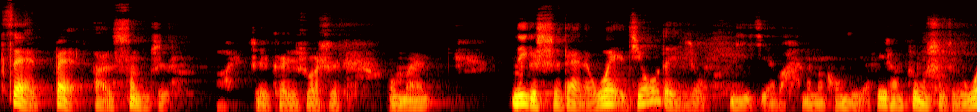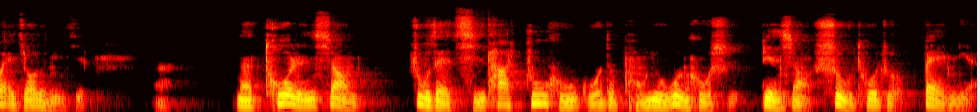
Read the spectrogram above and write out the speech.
再拜而送之啊，这可以说是我们。那个时代的外交的一种礼节吧，那么孔子也非常重视这个外交的礼节啊。那托人向住在其他诸侯国的朋友问候时，便向受托者拜两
